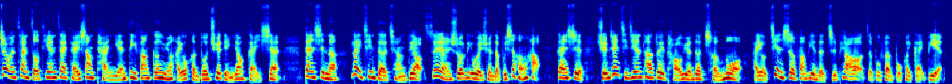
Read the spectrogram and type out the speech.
郑文灿昨天在台上坦言，地方耕耘还有很多缺点要改善。但是呢，赖清德强调，虽然说立委选的不是很好，但是选战期间他对桃园的承诺还有建设方面的支票哦，这部分不会改变。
